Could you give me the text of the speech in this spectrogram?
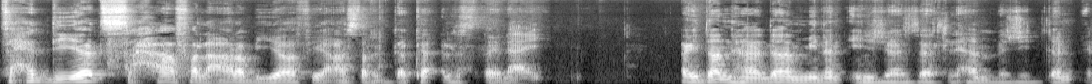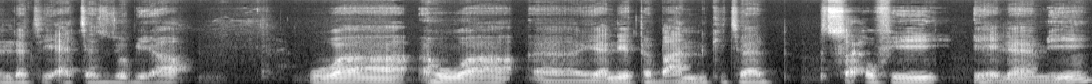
تحديات الصحافة العربية في عصر الذكاء الاصطناعي. أيضا هذا من الإنجازات الهامة جدا التي أعتز بها وهو آه، يعني طبعا كتاب صحفي إعلامي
